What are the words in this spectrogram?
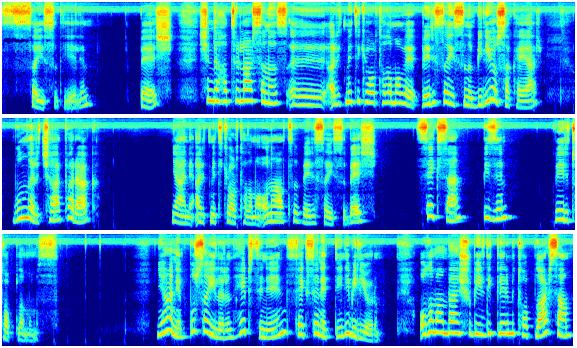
sayısı diyelim. 5. Şimdi hatırlarsanız e, aritmetik ortalama ve veri sayısını biliyorsak eğer bunları çarparak yani aritmetik ortalama 16, veri sayısı 5, 80 bizim veri toplamımız. Yani bu sayıların hepsinin 80 ettiğini biliyorum. O zaman ben şu bildiklerimi toplarsam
